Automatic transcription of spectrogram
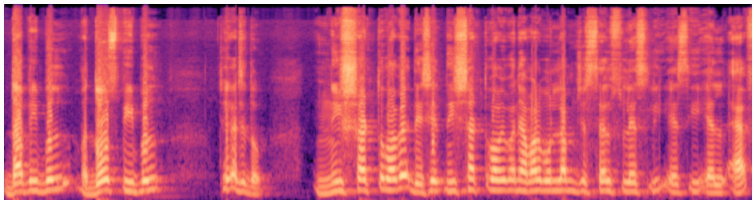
দ্য পিপল বা দোজ পিপল ঠিক আছে তো? নিঃস্বার্থভাবে, দেশের নিঃস্বার্থভাবে মানে আবার বললাম যে selflessly S E L F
